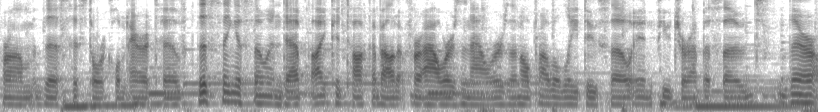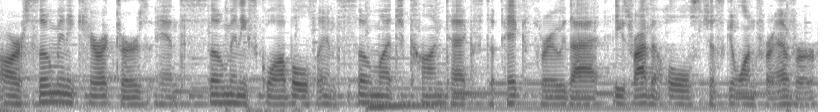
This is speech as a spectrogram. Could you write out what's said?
from this historical narrative. This thing is so in depth, I could talk about it for hours and hours, and I'll probably do so in future episodes. There are so many characters characters and so many squabbles and so much context to pick through that these rabbit holes just go on forever.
